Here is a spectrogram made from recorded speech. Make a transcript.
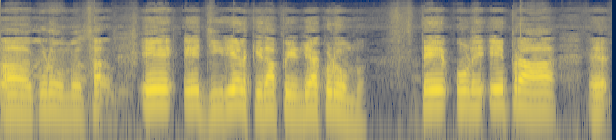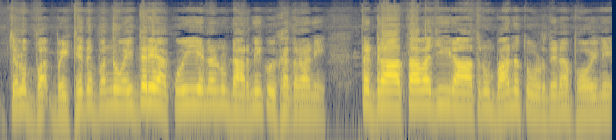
ਆ ਘੜੋਮ। ਸਾ- ਇਹ ਇਹ ਜੀਰੇ ਹਲਕੇ ਦਾ ਪਿੰਡ ਆ ਘੜੋਮ। ਤੇ ਹੁਣ ਇਹ ਭਰਾ ਅਹ, ਚਲੋ ਬ- ਬੈਠੇ ਤੇ ਬੰਨੋ ਇੱਧਰ ਆ ਕੋਈ ਇਹਨਾਂ ਨੂੰ ਡਰ ਨਹੀਂ ਕੋਈ ਖਤਰਾ ਨਹੀਂ। ਤੇ ਡਰਾਤਾ ਵਾ ਜੀ ਰਾਤ ਨੂੰ ਬੰਨ ਤੋੜ ਦੇਣਾ ਫੌਜ ਨੇ।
